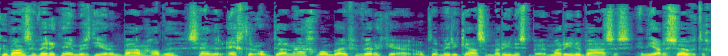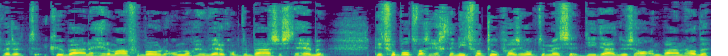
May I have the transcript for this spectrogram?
Cubaanse werknemers die er een baan hadden, zijn er echter ook daarna gewoon blijven werken op de Amerikaanse marinebasis. In de jaren 70 werd het Cubanen helemaal verboden om nog hun werk op de basis te hebben. Dit verbod was echter niet van toepassing op de mensen die daar dus al een baan hadden.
